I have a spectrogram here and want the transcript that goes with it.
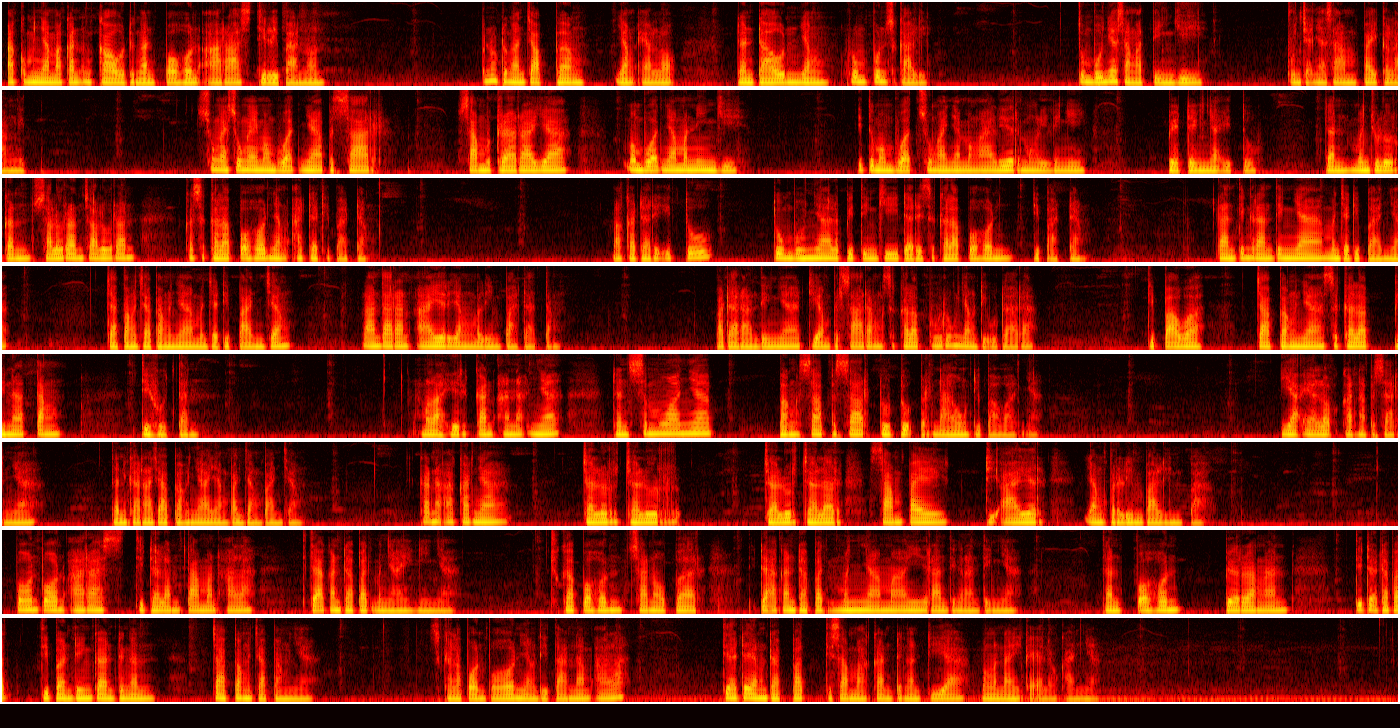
aku menyamakan engkau dengan pohon aras di Libanon, penuh dengan cabang yang elok dan daun yang rumpun sekali. Tumbuhnya sangat tinggi, puncaknya sampai ke langit. Sungai-sungai membuatnya besar, samudra raya membuatnya meninggi. Itu membuat sungainya mengalir mengelilingi bedengnya itu dan menjulurkan saluran-saluran ke segala pohon yang ada di padang. Maka dari itu, tumbuhnya lebih tinggi dari segala pohon di padang. Ranting-rantingnya menjadi banyak, Cabang-cabangnya menjadi panjang lantaran air yang melimpah datang. Pada rantingnya diam bersarang segala burung yang di udara. Di bawah cabangnya segala binatang di hutan. Melahirkan anaknya dan semuanya bangsa besar duduk bernaung di bawahnya. Ia elok karena besarnya, dan karena cabangnya yang panjang-panjang. Karena akarnya jalur-jalur jalur-jalar sampai di air yang berlimpah-limpah. Pohon-pohon aras di dalam taman Allah tidak akan dapat menyainginya. Juga pohon sanobar tidak akan dapat menyamai ranting-rantingnya. Dan pohon berangan tidak dapat dibandingkan dengan cabang-cabangnya. Segala pohon-pohon yang ditanam Allah, tiada yang dapat disamakan dengan dia mengenai keelokannya.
